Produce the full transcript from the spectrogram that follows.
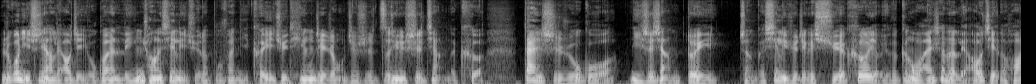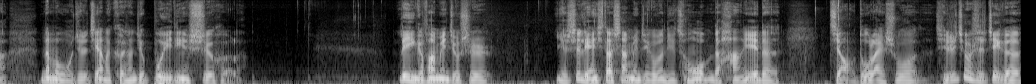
如果你是想了解有关临床心理学的部分，你可以去听这种就是咨询师讲的课。但是如果你是想对整个心理学这个学科有一个更完善的了解的话，那么我觉得这样的课程就不一定适合了。另一个方面就是，也是联系到上面这个问题，从我们的行业的角度来说，其实就是这个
